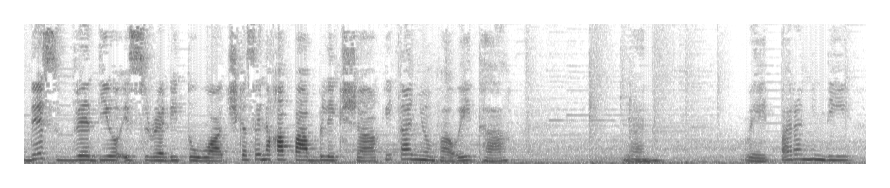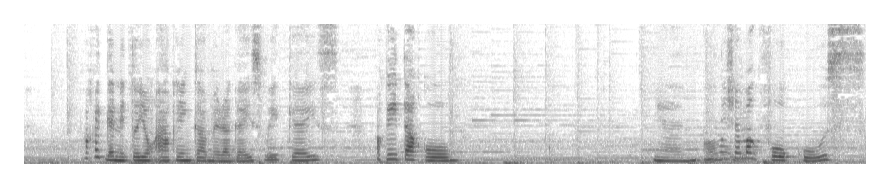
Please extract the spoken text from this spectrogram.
this video is ready to watch. Kasi naka-public siya. Kita nyo ba? Wait ha. Yan. Wait, parang hindi. Bakit ganito yung aking camera, guys? Wait, guys. Pakita ko. Yan. Oh, hindi siya mag-focus.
